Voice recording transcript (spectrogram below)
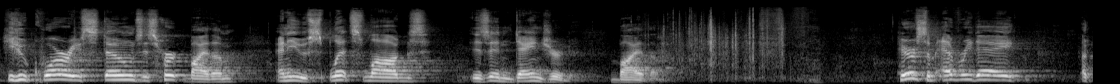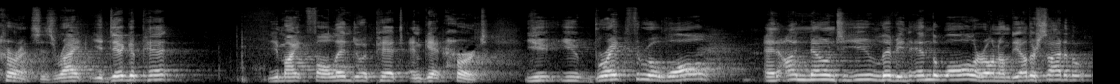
He who quarries stones is hurt by them, and he who splits logs is endangered by them. Here are some everyday occurrences, right? You dig a pit, you might fall into a pit and get hurt. You, you break through a wall, and unknown to you, living in the wall or on, on the other side of the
